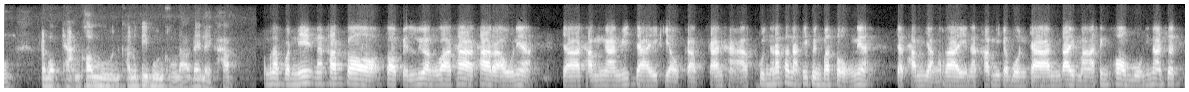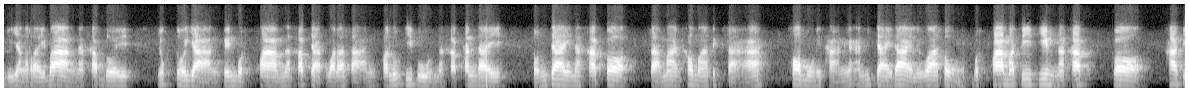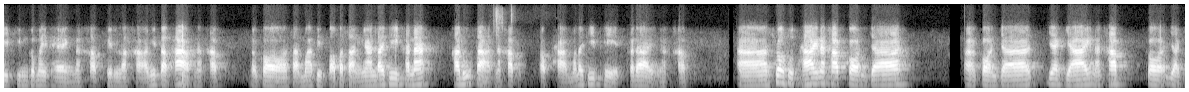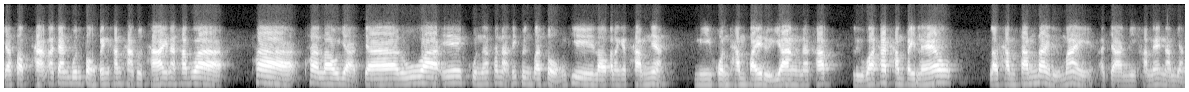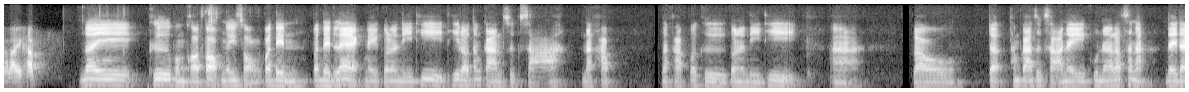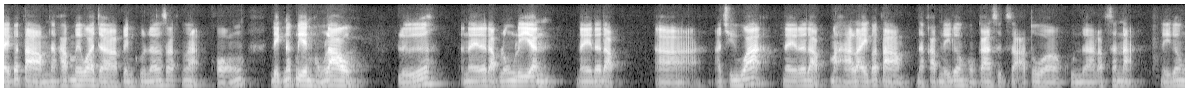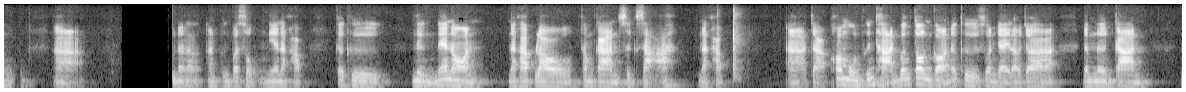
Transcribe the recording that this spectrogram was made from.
ระบบฐานข้อมูลคารุพิบูลของเราได้เลยครับสำหรับวันนี้นะครับก็ก็เป็นเรื่องว่าถ้าถ้าเราเนี่ยจะทำงานวิจัยเกี่ยวกับการหาคุณลักษณะที่พึงประสงค์เนี่ยจะทำอย่างไรนะครับ มีกระบวนการได้มาซึ่งข้อมูลที่น่าเชื่อถืออย่างไรบ้างนะครับ โดยยกตัวอย่างเป็นบทความนะครับ จากวารสารพลุพิบูลนะครับ ท่านใดสนใจนะครับ ก็สามารถเข้ามาศึกษาข้อมูลในฐานงานวิจัยได้ หรือว่าส่งบทความมาตีพิมพ์นะครับ ก็ ค่าตีพิมพ์ก็ไม่แพงนะครับ เป็นราคามิตรภาพนะครับ แล้วก็สามารถติดต่อประสานงานได้ที่คณะคารุศาสตร์นะครับ สอบถามมาได้ที่เพจก็ได้นะครับช่วงสุดท้ายนะครับ ก่อนจะก่อนจะแยกย้ายนะครับ ก็อยากจะสอบถามอาจารย์บุญส่งเป็นคำถามสุดท้ายนะครับ ว่าถ้าถ้าเราอยากจะรู้ว่า เอ๊ะคุณลักษณะที่พึงประสงค์ที่เรากำลังจะทำเนี่ย มีคนทำไปหรือยังนะครับ หรือว่าถ้าทำไปแล้ว เราทำซ้ำได้หรือไม่อาจารย์มีคำแนะนำอย่างไรครับ ในคือผมขอตอบในสองประเด็นประเด็นแรกในกรณีที่ที่เราต้องการศึกษานะครับนะครับ ก็คือกรณีที่อ่าเราจะทำการศึกษาในคุณลักษณะใด ๆ ก็ตามนะครับ ไม่ว่าจะเป็นคุณลักษณะของเด็กนักเรียนของเรา หรือในระดับโรงเรียน ในระดับอาอาชีวะ ในระดับมหาลัยก็ตามนะครับ ในเรื่องของการศึกษาตัวคุณลักษณะในเรื่องอคุณลักษณะอันพึงประสงค์เนี่ยนะครับ ก็คือหนึ่งแน่นอนนะครับ เราทำการศึกษานะครับจากข้อมูลพื้นฐานเบื้องต้นก่อนก็คือ ส่วนใหญ่เราจะดำเนินการ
